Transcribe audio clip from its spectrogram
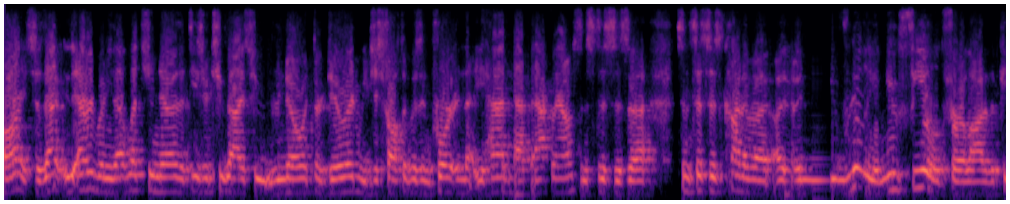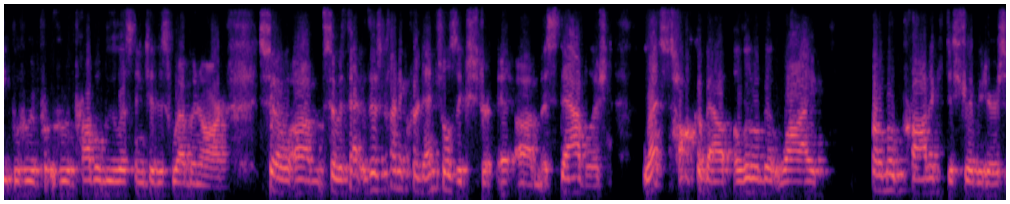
All right, so that everybody that lets you know that these are two guys who, who know what they're doing. We just felt it was important that you had that background since this is a since this is kind of a, a, a really a new field for a lot of the people who are, who are probably listening to this webinar. So um, so with that those kind of credentials extra, um, established, let's talk about a little bit why promo product distributors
